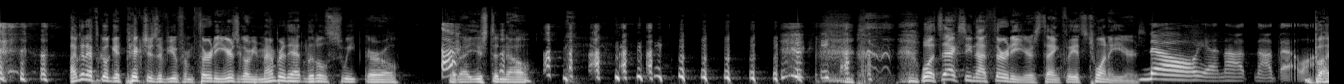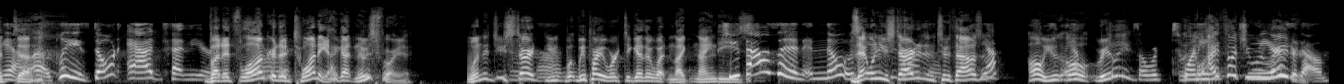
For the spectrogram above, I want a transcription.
I'm going to have to go get pictures of you from 30 years ago. Remember that little sweet girl that I used to know? well, it's actually not 30 years, thankfully. It's 20 years. No, yeah, not not that long. But, yeah, uh, well, please don't add ten years. But it's longer than 20. I got news for you. When did you start? You, we probably worked together, what, in like 90s? two thousand and no. Is that when you started in 2000? Yep. Oh, you, oh, really? So we're twenty. I thought you were years later. ago.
